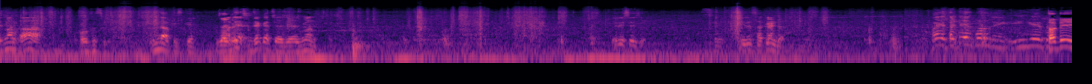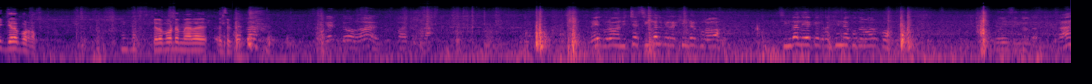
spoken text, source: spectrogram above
ಯಜಮಾನ್ ಕಾ ಆಫೀಸ್ ಇಂದ ಆಫೀಸ್ಗೆ ಅದೇ ಜಾಕೆಟ್ ಚಾರ್ಜ್ ಯಜಮಾನ್ ಇರಿ ಸೈಜ್ ಇದು ಸೆಕೆಂಡ್ ತಟ್ಟಿ ಹೆಂಗ್ ಕೊಡ್ರಿ ಹಿಂಗೆ ತಟ್ಟಿ ಕೀழ ಕೊಡ್ರಿ ಕೀழ ಕೊಟ್ಟು ಮೇಲೆ ಸಿಕ್ತು नहीं ब्रो नीचे सिंगल भी रखेंगे ब्रो सिंगल एक एक रखेंगे कुछ और को वही सिंगल का हाँ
